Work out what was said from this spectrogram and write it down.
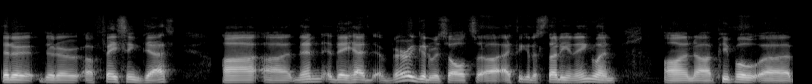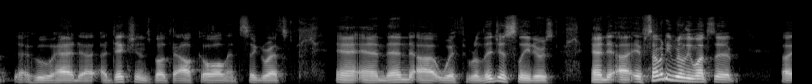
that are that are uh, facing death. Uh, uh, then they had very good results. I think in a study in England on uh, people uh, who had uh, addictions, both to alcohol and cigarettes, and, and then uh, with religious leaders. And uh, if somebody really wants to uh,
